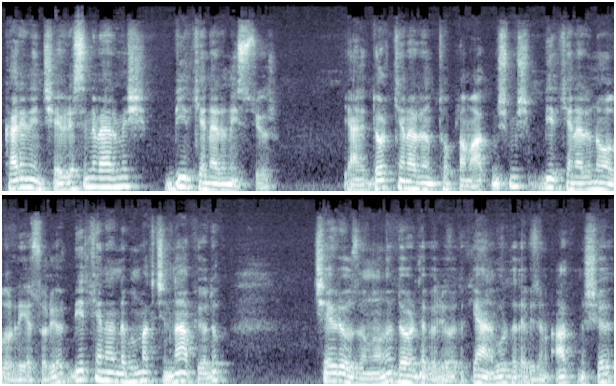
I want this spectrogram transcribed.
Karenin çevresini vermiş, bir kenarını istiyor. Yani dört kenarının toplamı 60'mış. Bir kenarı ne olur diye soruyor. Bir kenarını bulmak için ne yapıyorduk? Çevre uzunluğunu dörde bölüyorduk. Yani burada da bizim 60'ı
